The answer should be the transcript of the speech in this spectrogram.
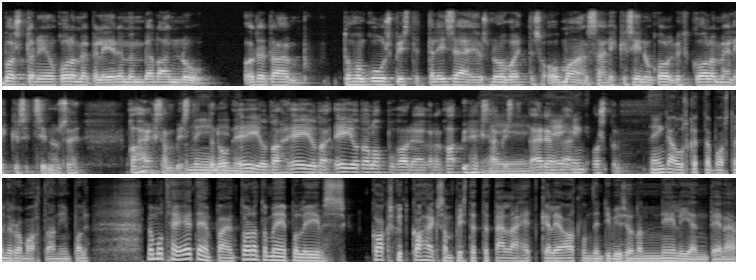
Bostoni on kolme peliä enemmän pelannut. Otetaan tuohon kuusi pistettä lisää, jos nuo voittaisi omaansa, eli siinä on 33, eli sitten siinä on se kahdeksan pistettä. Niin, no niin, ei, niin. Ota, ei, ota, ei ota loppukauden aikana yhdeksän ei, pistettä enemmän en, Boston. Enkä usko, että Bostoni romahtaa niin paljon. No mutta hei eteenpäin, Toronto Maple Leafs 28 pistettä tällä hetkellä ja Atlantin divisioonan neljäntenä.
